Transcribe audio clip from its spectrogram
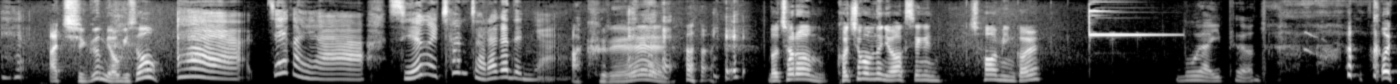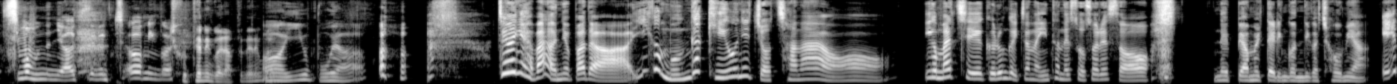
아, 지금 여기서? 아, 제가야 수영을 참 잘하거든요. 아, 그래? 너처럼 거침없는 여학생은 처음인 걸? 뭐야 이 표현? 거침없는 여학생은 처음인 걸. 좋다는 거야, 나쁘다는 거야? 어, 이거 뭐야? 조용히 해봐, 언니 오빠다. 이거 뭔가 기운이 좋잖아요. 이거 마치 그런 거 있잖아. 인터넷 소설에서 내 뺨을 때린 건 네가 처음이야. 이런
